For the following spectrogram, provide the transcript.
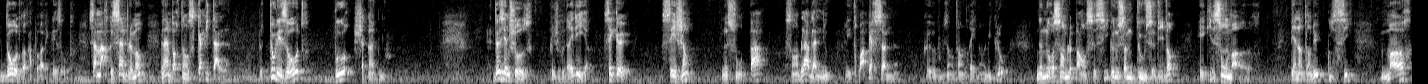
d'autres rapports avec les autres. Ça marque simplement l'importance capitale de tous les autres pour chacun de nous. deuxième chose que je voudrais dire, c'est que ces gens ne sont pas semblables à nous. Les trois personnes que vous entendrez dans huis clos ne nous ressemblent pas en ceci que nous sommes tous vivants et qu'ils sont morts. Bien entendu, ici, mort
